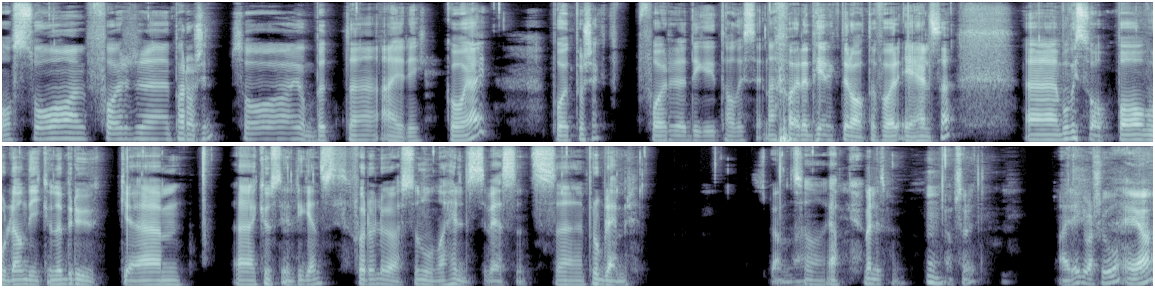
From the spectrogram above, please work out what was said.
og så, for et par år siden, så jobbet Eirik og jeg på et prosjekt for, nei, for Direktoratet for e-helse. Eh, hvor vi så på hvordan de kunne bruke eh, kunstig intelligens for å løse noen av helsevesenets eh, problemer. Spennende. Så, ja, veldig spennende. Mm, absolutt. Eirik, vær så god. Ja,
